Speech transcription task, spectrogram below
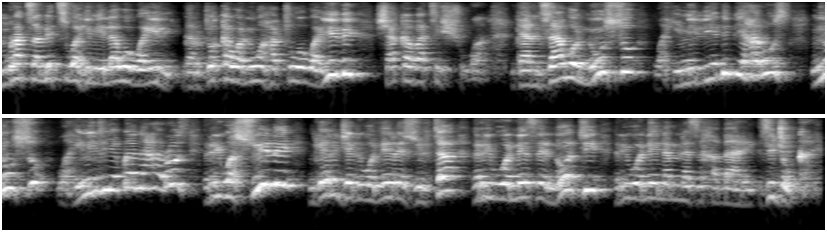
mratsa betsi wa himilawo waili ngarjoka wanua hatuo waili shaka vati shua nganzawo nusu wahimilie bibi harusi. Nusu wahimilie bwana harusi. Riwaswili ngerije riwone resulta riwoneze noti riwone namna zi habari. Zijokaya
